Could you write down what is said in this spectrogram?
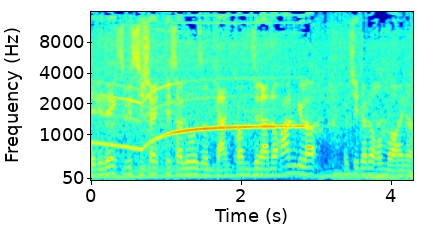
Wenn du denkst, du bist die scheiß Pisser los und dann kommen sie da noch angelaufen. Dann steht da noch irgendwo einer.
